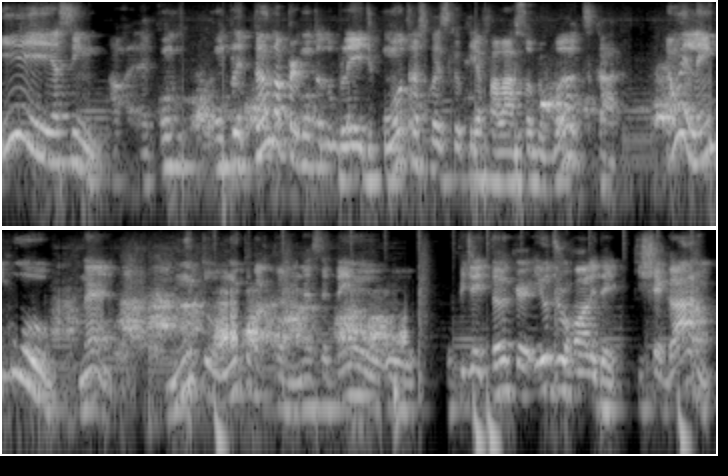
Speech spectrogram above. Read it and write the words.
E, assim, é, completando a pergunta do Blade com outras coisas que eu queria falar sobre o Bucks, cara, é um elenco, né, muito, muito bacana, né? Você tem o, o, o PJ Tucker e o Drew Holiday que chegaram.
